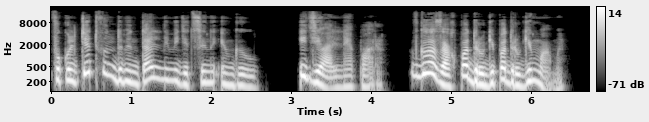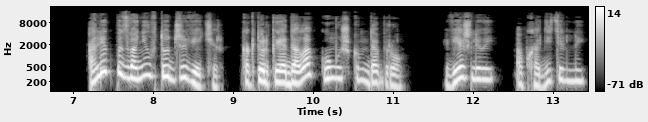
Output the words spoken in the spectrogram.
факультет фундаментальной медицины МГУ. Идеальная пара. В глазах подруги-подруги мамы. Олег позвонил в тот же вечер, как только я дала кумушкам добро. Вежливый, обходительный,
